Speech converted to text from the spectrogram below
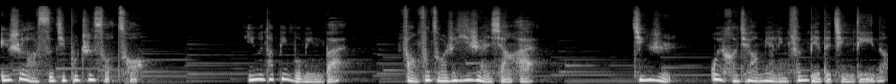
于是老司机不知所措，因为他并不明白，仿佛昨日依然相爱，今日为何就要面临分别的境地呢？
